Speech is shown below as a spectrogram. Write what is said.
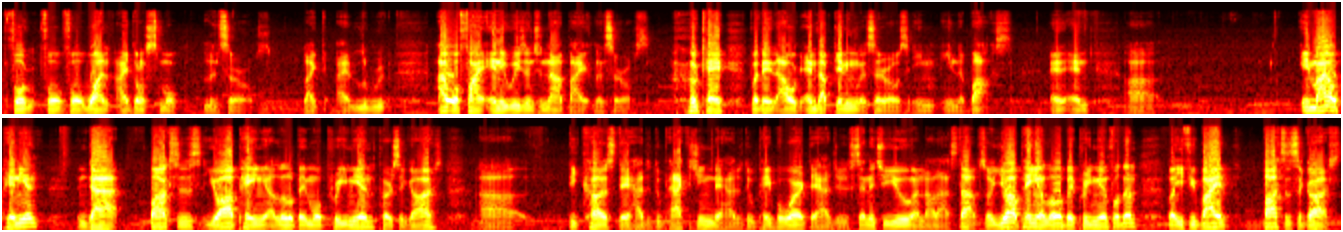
For for for one, I don't smoke Lanceros. Like I, I will find any reason to not buy Lanceros. okay, but then I will end up getting Lanceros in in the box, and and uh, in my opinion, that boxes you are paying a little bit more premium per cigars. Uh, because they had to do packaging, they had to do paperwork, they had to send it to you and all that stuff. So you are paying a little bit premium for them. But if you buy boxes of cigars,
